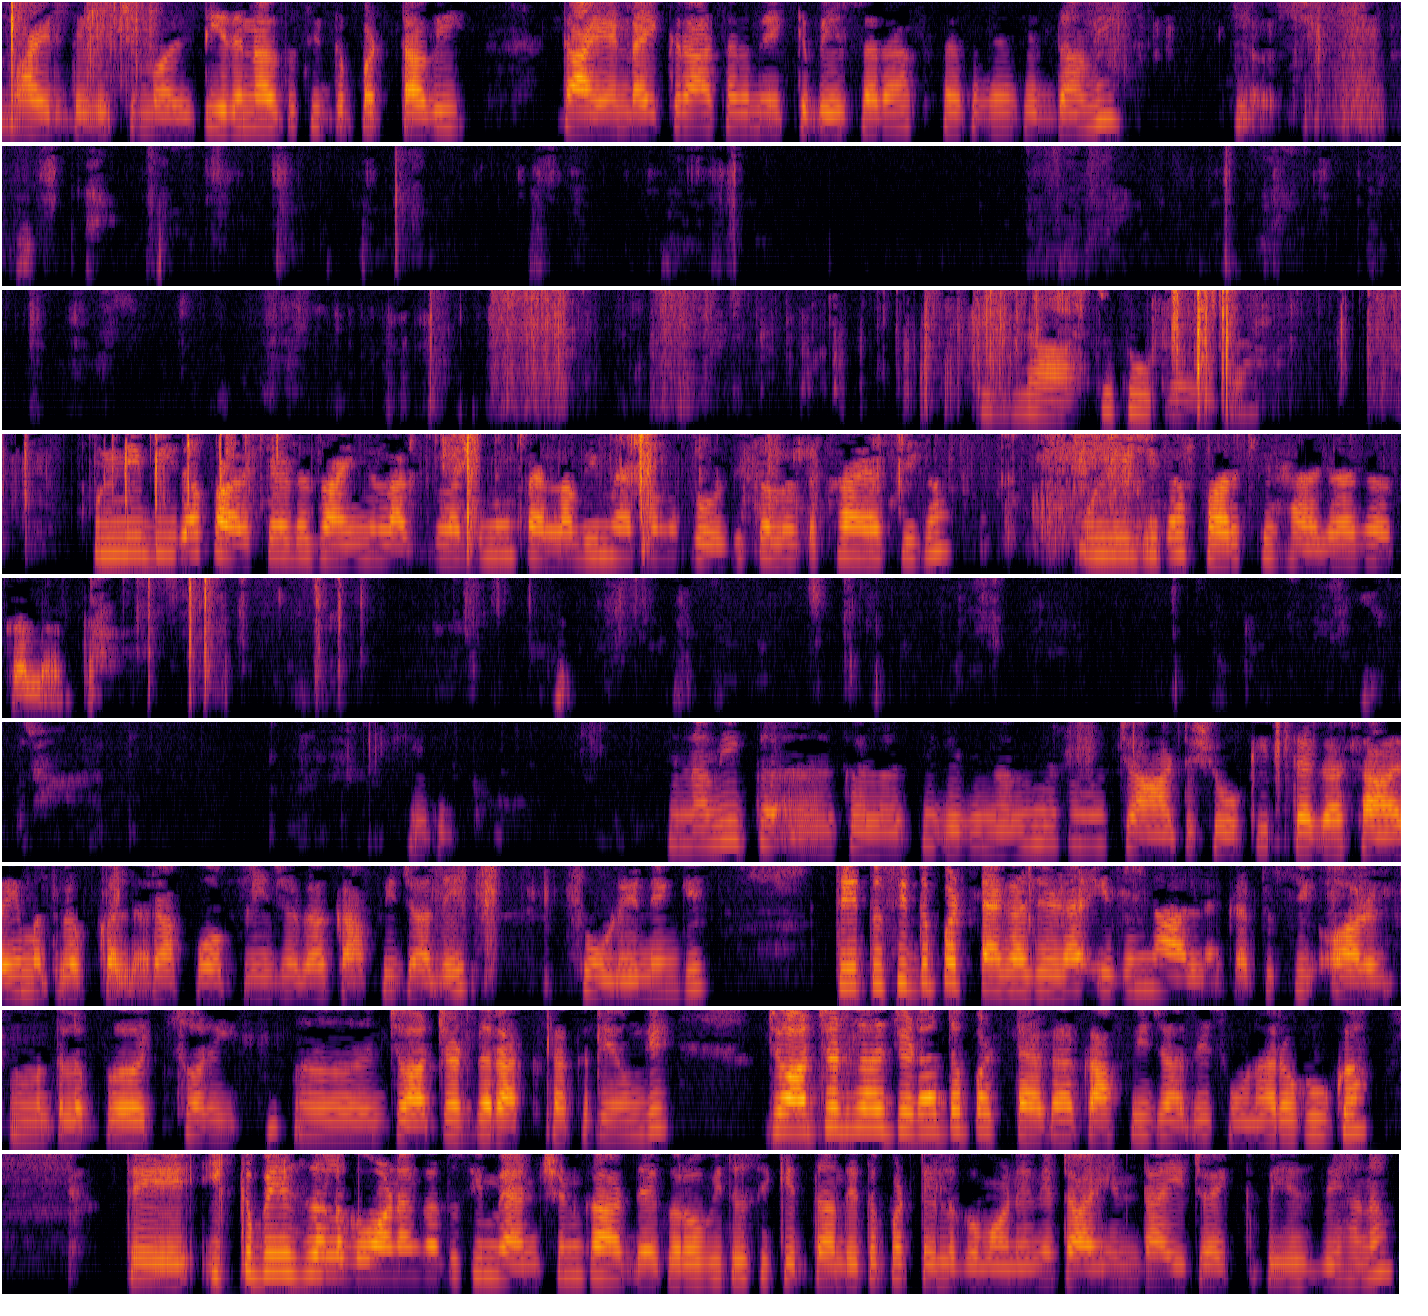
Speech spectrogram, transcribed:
ਵਾਈਟ ਦੇ ਵਿੱਚ ਮਲਟੀ ਇਹਦੇ ਨਾਲ ਤੁਸੀਂ ਦੁਪੱਟਾ ਵੀ ਟਾਈ ਐਂਡ ਡਾਈ ਕਰਾ ਸਕਦੇ ਹੋ, ਇੱਕ ਬੇਸ ਦਾ ਰੱਖ ਸਕਦੇ ਹੋ ਜਿੱਦਾਂ ਵੀ। ਲਓ ਜੀ। ਲਾਸਟ ਸੂਟ ਰਹੇਗਾ 19 20 ਦਾ ਫ਼ਰਕ ਹੈ ਡਿਜ਼ਾਈਨ ਅਲੱਗ-ਅਲੱਗ ਨੇ। ਪਹਿਲਾਂ ਵੀ ਮੈਂ ਤੁਹਾਨੂੰ ਫਰੋਜ਼ੀ ਕਲਰ ਦਿਖਾਇਆ ਸੀਗਾ। 19 20 ਦਾ ਫ਼ਰਕ ਹੈਗਾ ਇਹਦਾ ਕਲਰ ਦਾ। ਇਸ ਜਿੰਨਾ ਵੀ ਕਲਰ ਸੀਗੇ, ਜਿੰਨਾ ਵੀ ਮੈਂ ਤੁਹਾਨੂੰ ਚਾਰਟ ਸ਼ੋ ਕੀਤਾ ਹੈਗਾ, ਸਾਰੇ ਮਤਲਬ ਕਲਰ ਆਪੋ ਆਪਣੀ ਜਗ੍ਹਾ ਕਾਫੀ ਜ਼ਿਆਦੇ ਸੋਹਣੇ ਨੇਗੇ। ਤੇ ਤੁਸੀਂ ਦੁਪੱਟਾ ਹੈਗਾ ਜਿਹੜਾ ਇਹਦੇ ਨਾਲ ਹੈਗਾ, ਤੁਸੀਂ ਔਰ ਮਤਲਬ ਸੌਰੀ ਜਾਰਜਟ ਦਾ ਰੱਖ ਸਕਦੇ ਹੋਗੇ। ਜਾਰਜਟ ਦਾ ਜਿਹੜਾ ਦੁਪੱਟਾ ਹੈਗਾ ਕਾਫੀ ਜ਼ਿਆਦਾ ਸੋਹਣਾ ਰਹੂਗਾ। ਤੇ ਇੱਕ ਬੇਸ ਦਾ ਲਗਵਾਉਣਾ ਹੈਗਾ, ਤੁਸੀਂ ਮੈਂਸ਼ਨ ਕਰ ਦਿਆ ਕਰੋ ਵੀ ਤੁਸੀਂ ਕਿੱਦਾਂ ਦੇ ਦੁਪੱਟੇ ਲਗਵਾਉਣੇ ਨੇ ਟਾਈ ਐਂਡ ਡਾਈ ਜਾਂ ਇੱਕ ਬੇਸ ਦੇ, ਹਨਾ?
